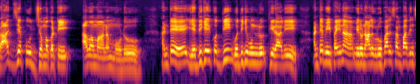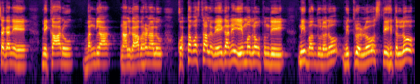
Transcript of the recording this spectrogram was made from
రాజ్యపూజ్యం ఒకటి అవమానం మూడు. అంటే ఎదిగే కొద్దీ ఒదిగి ఉండు తీరాలి. అంటే మీ పైన మీరు నాలుగు రూపాయలు సంపాదించగానే మీ కారు బంగ్లా నాలుగు ఆభరణాలు కొత్త వస్త్రాలు వేయగానే ఏం మొదలవుతుంది? నీ బంధువులలో మిత్రులలో స్నేహితుల్లో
